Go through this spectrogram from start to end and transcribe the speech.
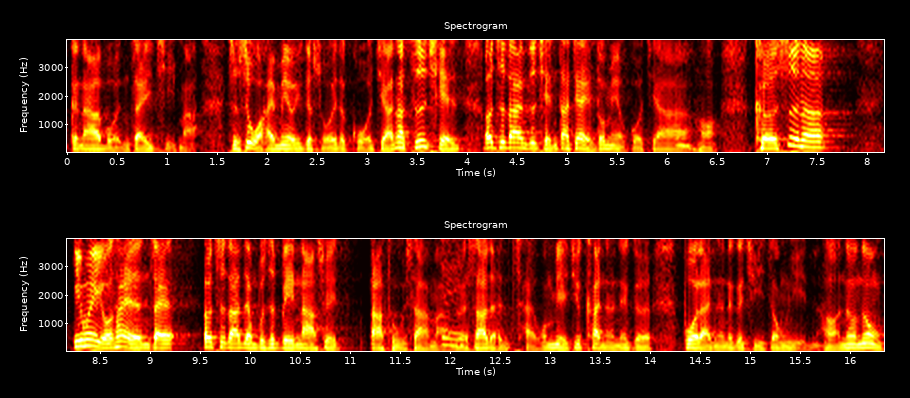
跟阿拉伯人在一起嘛。只是我还没有一个所谓的国家。那之前二次大战之前，大家也都没有国家哈。可是呢，因为犹太人在二次大战不是被纳粹大屠杀嘛，对，杀得很惨。我们也去看了那个波兰的那个集中营，哈，那种那种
